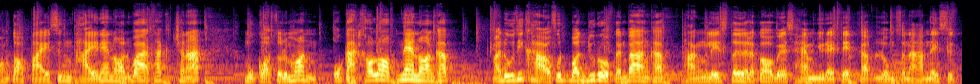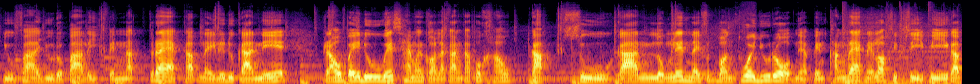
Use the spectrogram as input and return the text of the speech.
2 ต่อไป ซึ่งไทยแน่นอนว่าถ้าชนะหมู่เกาะโซโลมอน โอกาสเข้ารอบแน่นอนครับ มาดูที่ข่าวฟุตบอลยุโรปกันบ้างครับ ทั้งเลสเตอร์แล้วก็เวสต์แฮมยูไนเต็ดครับ ลงสนามในศึกยูฟายูโรปาลีกเป็นนัดแรกครับ ในฤดูกาลนี้ เราไปดูเวสต์แฮมกันก่อนล้วกันครับ พวกเขากลับสู่การลงเล่นในฟุตบอลทั่วยุโรปเนี่ยเป็นครั้งแรกในรอบ 14 ปีครับ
